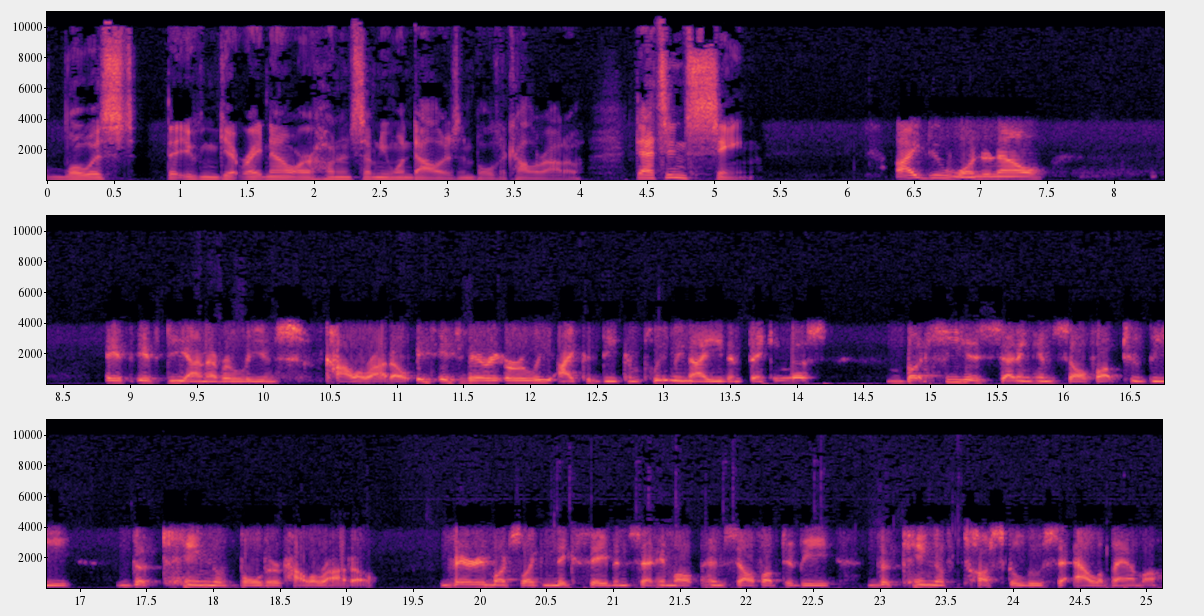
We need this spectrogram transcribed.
lowest that you can get right now are $171 in Boulder, Colorado. That's insane. I do wonder now if if Deion ever leaves Colorado. It, it's very early. I could be completely naive in thinking this, but he is setting himself up to be the king of Boulder, Colorado. Very much like Nick Saban set him up himself up to be the king of Tuscaloosa, Alabama.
